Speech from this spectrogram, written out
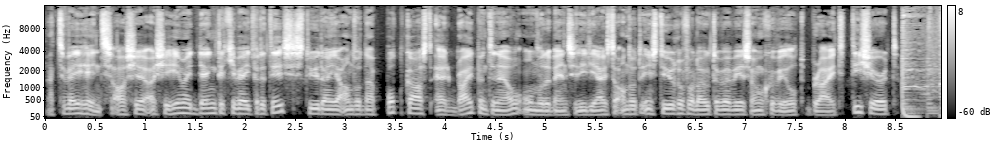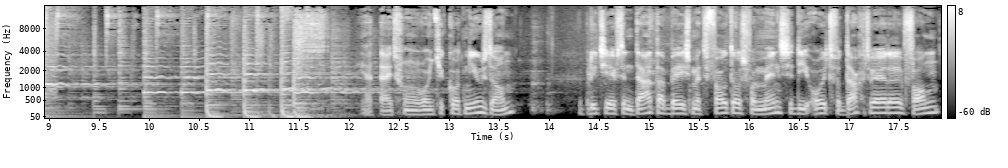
Nou, twee hints. Als je, als je hiermee denkt dat je weet wat het is, stuur dan je antwoord naar podcast.bright.nl. Onder de mensen die het juiste antwoord insturen, verloten we weer zo'n gewild Bright t-shirt. Ja, tijd voor een rondje kort nieuws dan. De politie heeft een database met foto's van mensen die ooit verdacht werden van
